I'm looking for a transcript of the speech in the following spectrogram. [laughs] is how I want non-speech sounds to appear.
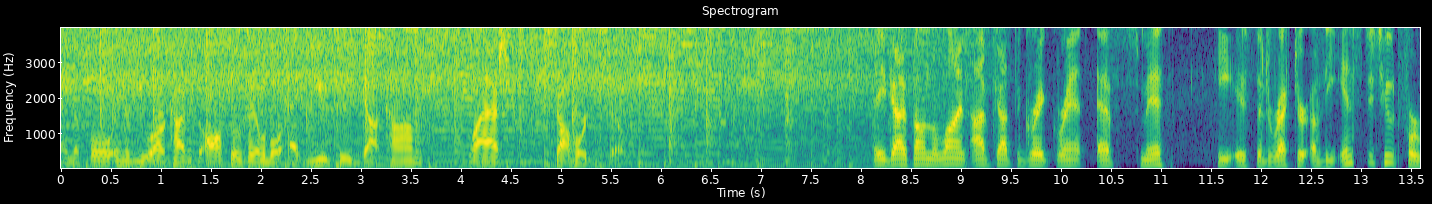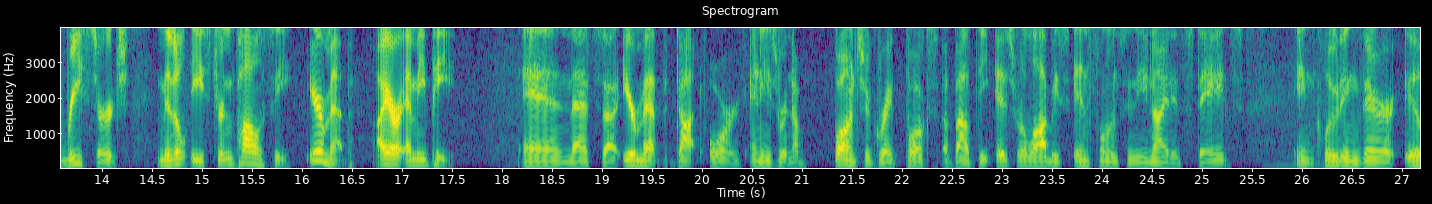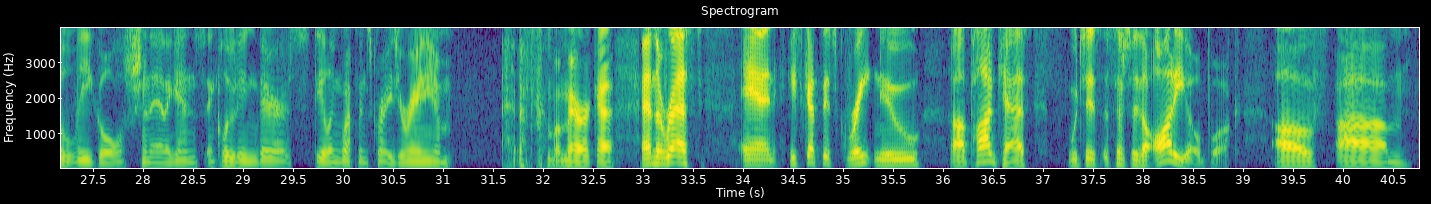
and the full interview archive is also available at youtube.com slash Scott Horton Show. Hey guys, on the line, I've got the great Grant F. Smith. He is the director of the Institute for Research Middle Eastern Policy, IRMEP, I-R-M-E-P. And that's uh, irmep.org. And he's written a bunch of great books about the Israel lobby's influence in the United States, including their illegal shenanigans, including their stealing weapons grade uranium [laughs] from America and the rest. And he's got this great new uh, podcast, which is essentially the audio book of um,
